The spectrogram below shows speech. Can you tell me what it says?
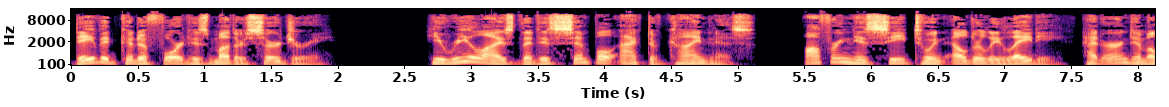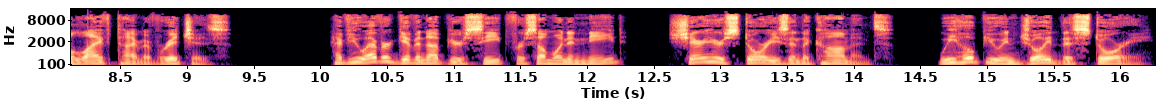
David could afford his mother's surgery. He realized that his simple act of kindness, offering his seat to an elderly lady, had earned him a lifetime of riches. Have you ever given up your seat for someone in need? Share your stories in the comments. We hope you enjoyed this story.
